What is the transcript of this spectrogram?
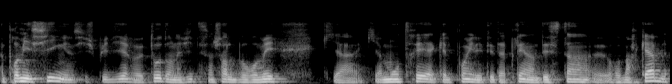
un premier signe, si je puis dire, tôt dans la vie de Saint Charles Borromée, qui a, qui a montré à quel point il était appelé à un destin euh, remarquable,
